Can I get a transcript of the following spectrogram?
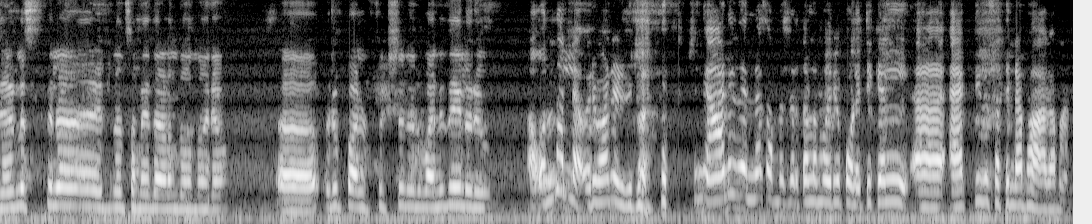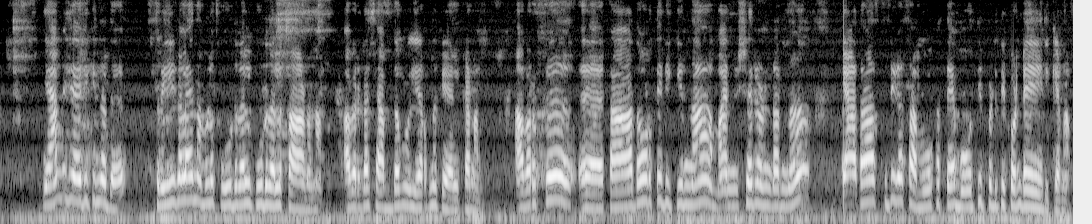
ജേർണലിസ്റ്റിൽ എഴുതുന്ന സമയത്താണെന്ന് തോന്നുന്നു ഒരു പൾഫിക്ഷൻ ഒരു പൾപ്പ് ഫിക്ഷൻ ഒരു വനിതയിലൊരു ഒന്നല്ല ഒരുപാട് എഴുതിയിട്ടുണ്ട്. പക്ഷെ ഞാനിത് എന്നെ സംബന്ധിച്ചിടത്തോളം ഒരു പൊളിറ്റിക്കൽ ആക്ടിവിസത്തിന്റെ ഭാഗമാണ്. ഞാൻ വിചാരിക്കുന്നത് സ്ത്രീകളെ നമ്മൾ കൂടുതൽ കൂടുതൽ കാണണം. അവരുടെ ശബ്ദം ഉയർന്നു കേൾക്കണം. അവർക്ക് കാതോർത്തിരിക്കുന്ന മനുഷ്യരുണ്ടെന്ന് യാഥാസ്ഥിതിക സമൂഹത്തെ ബോധ്യപ്പെടുത്തിക്കൊണ്ടേയിരിക്കണം.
